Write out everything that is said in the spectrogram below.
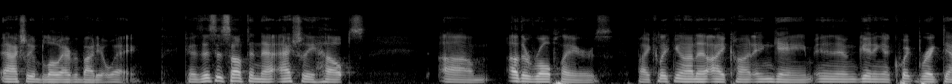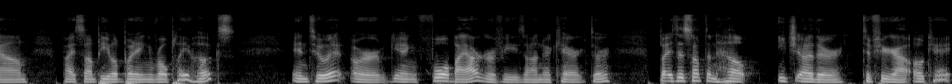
actually blow everybody away. Because this is something that actually helps um, other role players by clicking on an icon in game and then getting a quick breakdown by some people putting role play hooks into it or getting full biographies on their character. But it's just something to help each other to figure out okay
